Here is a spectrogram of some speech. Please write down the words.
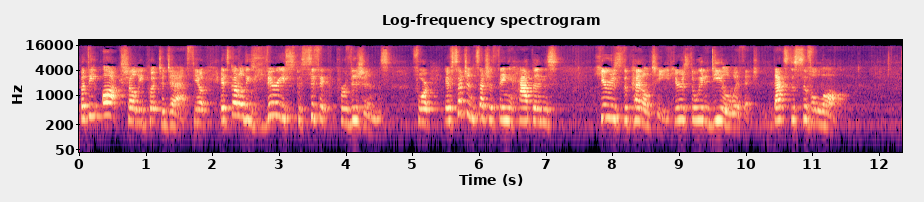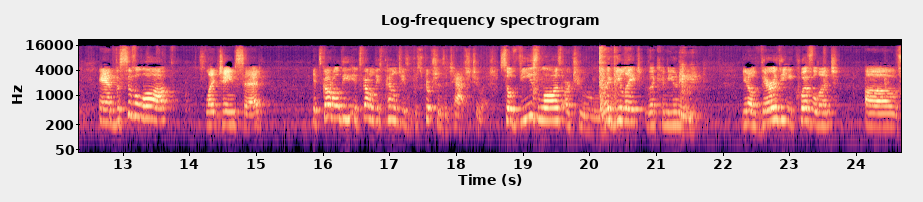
but the ox shall be put to death. You know, it's got all these very specific provisions for if such and such a thing happens here's the penalty, here's the way to deal with it. That's the civil law. And the civil law, like James said, it's got all the it's got all these penalties and prescriptions attached to it. So these laws are to regulate the community. You know, they're the equivalent of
